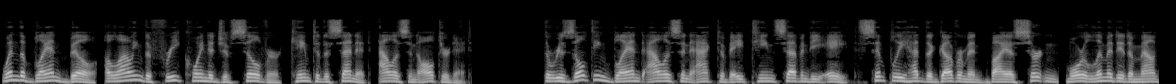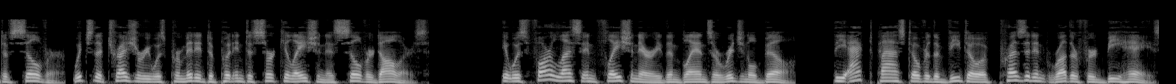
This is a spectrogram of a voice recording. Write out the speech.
When the Bland Bill, allowing the free coinage of silver, came to the Senate, Allison altered it. The resulting Bland-Allison Act of 1878 simply had the government buy a certain, more limited amount of silver, which the Treasury was permitted to put into circulation as silver dollars. It was far less inflationary than Bland's original bill. The act passed over the veto of President Rutherford B. Hayes.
